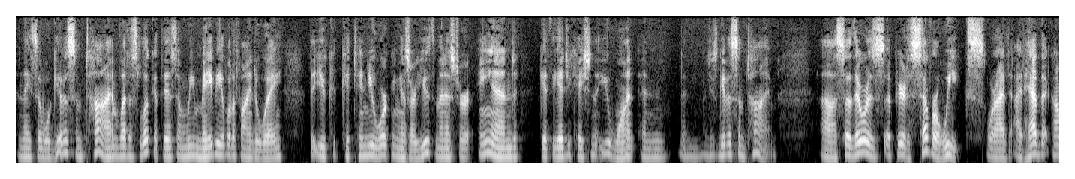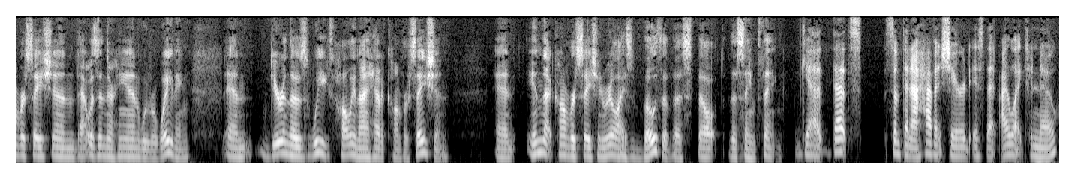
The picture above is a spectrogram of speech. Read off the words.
And they said, Well, give us some time. Let us look at this, and we may be able to find a way that you could continue working as our youth minister and get the education that you want and, and just give us some time. Uh, so there was a period of several weeks where I'd, I'd had that conversation. That was in their hand. We were waiting. And during those weeks, Holly and I had a conversation. And in that conversation, realized both of us felt the same thing. Yeah, that's something I haven't shared is that I like to know.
